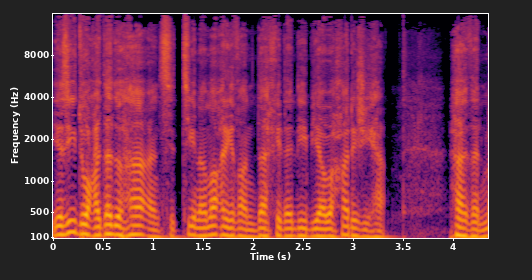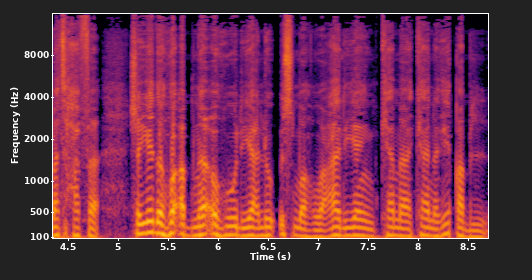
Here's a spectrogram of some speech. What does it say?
يزيد عددها عن ستين معرضا داخل ليبيا وخارجها. هذا المتحف شيده أبناؤه ليعلو اسمه عاليا كما كان ذي قبل.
